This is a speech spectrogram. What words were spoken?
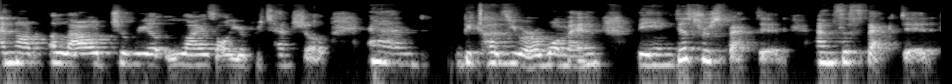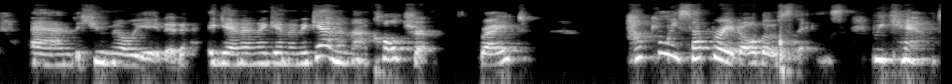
and not allowed to realize all your potential? And because you're a woman being disrespected and suspected and humiliated again and again and again in that culture right how can we separate all those things? We can't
